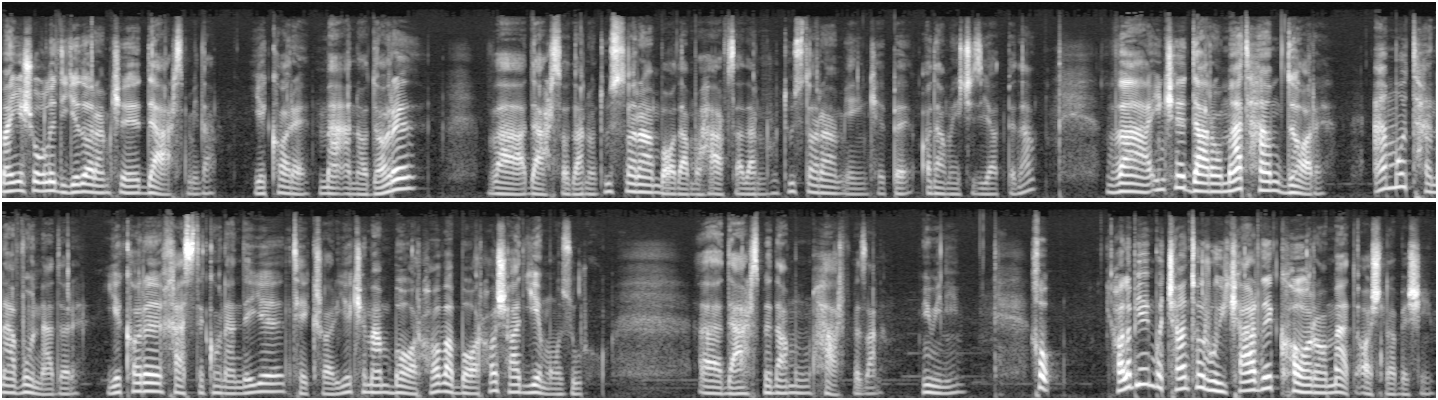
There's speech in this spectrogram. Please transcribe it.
من یه شغل دیگه دارم که درس میدم. یه کار معنا داره و درس دادن رو دوست دارم با آدم و حرف زدن رو دوست دارم یعنی اینکه به آدم چیزی یاد بدم. و اینکه درآمد هم داره اما تنوع نداره. یه کار خسته کننده تکراریه که من بارها و بارها شاید یه موضوع رو درس بدم و حرف بزنم. می‌بینیم؟ خب حالا بیایم با چند تا روی کرده کارآمد آشنا بشیم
